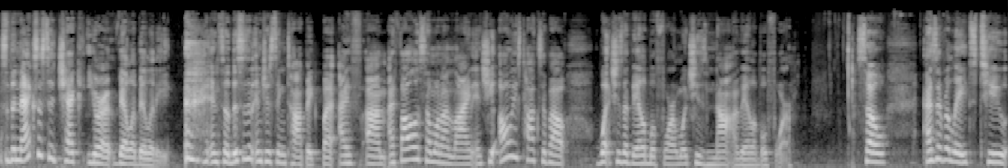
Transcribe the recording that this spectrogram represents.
So the next is to check your availability. and so this is an interesting topic, but I've um, I follow someone online and she always talks about what she's available for and what she's not available for. So, as it relates to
